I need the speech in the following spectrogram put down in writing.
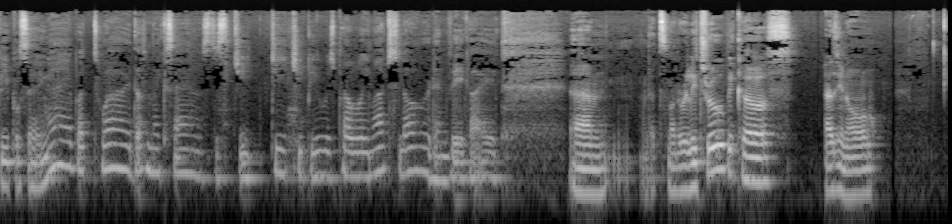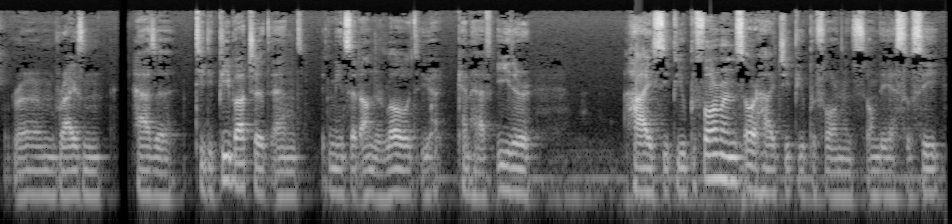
people saying, hey, but why? It doesn't make sense. This GT GPU is probably much slower than Vega 8. Um, that's not really true because, as you know, um, Ryzen has a TDP budget and it means that under load you can have either high CPU performance or high GPU performance on the SoC,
